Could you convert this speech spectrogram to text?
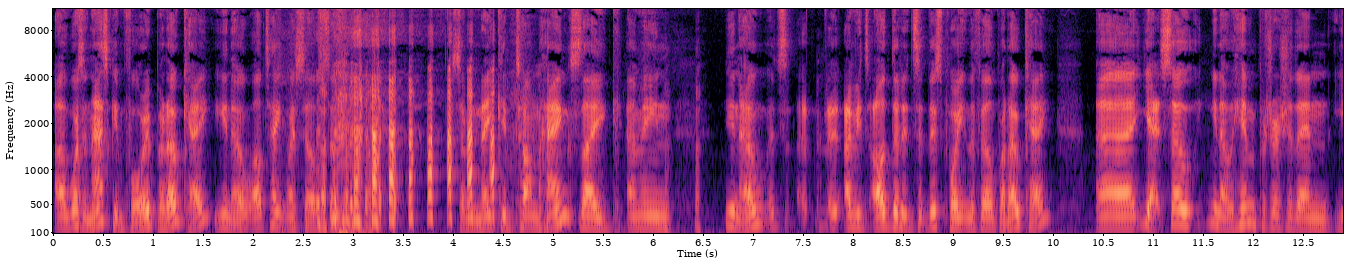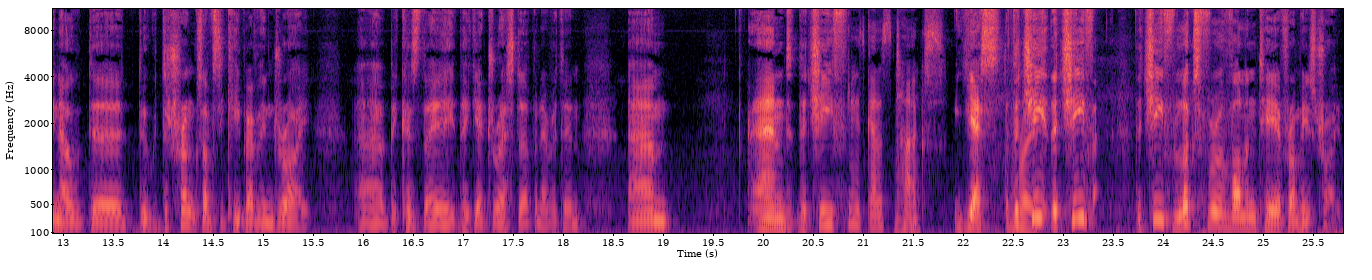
I wasn't asking for it, but okay, you know, I'll take myself some some naked Tom Hanks. Like, I mean, you know, it's I mean, it's odd that it's at this point in the film, but okay. Uh, yeah, so you know, him and Patricia. Then you know, the the, the trunks obviously keep everything dry uh, because they they get dressed up and everything. Um, and the chief He's got his tux. Yes, the Right. chief. The chief. The chief looks for a volunteer from his tribe.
